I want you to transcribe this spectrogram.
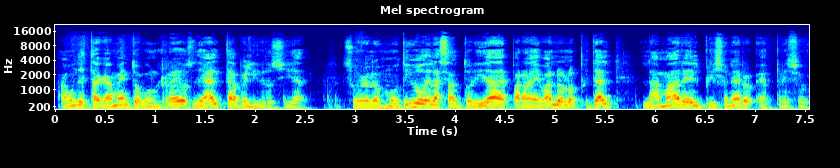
a un destacamento con reos de alta peligrosidad. Sobre los motivos de las autoridades para llevarlo al hospital, la madre del prisionero expresó.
